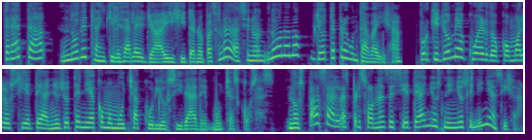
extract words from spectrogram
trata no de tranquilizarle ya, hijita, no pasa nada, sino, no, no, no, yo te preguntaba, hija, porque yo me acuerdo como a los siete años yo tenía como mucha curiosidad de muchas cosas. Nos pasa a las personas de siete años, niños y niñas, hija,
